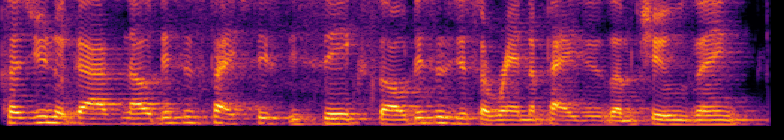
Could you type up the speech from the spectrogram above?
Because you know, guys know this is page 66. So this is just a random pages I'm choosing.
